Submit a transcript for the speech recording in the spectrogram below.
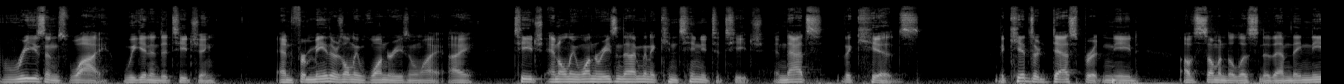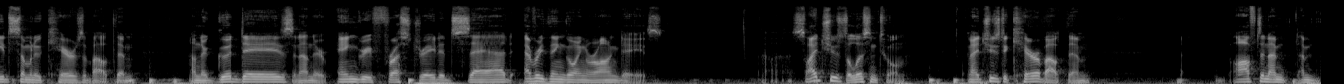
reasons why we get into teaching. And for me, there's only one reason why I teach, and only one reason that I'm going to continue to teach, and that's the kids. The kids are desperate need of someone to listen to them. They need someone who cares about them on their good days and on their angry, frustrated, sad, everything going wrong days. Uh, so I choose to listen to them, and I choose to care about them often I'm, I'm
